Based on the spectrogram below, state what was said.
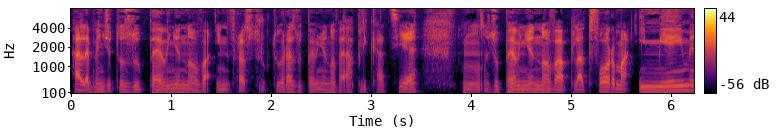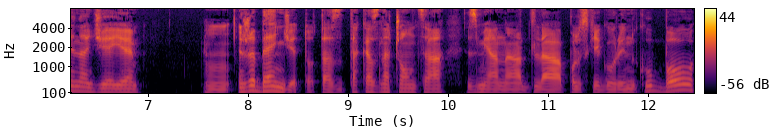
ale będzie to zupełnie nowa infrastruktura, zupełnie nowe aplikacje, mm, zupełnie nowa platforma i miejmy nadzieję, mm, że będzie to ta, taka znacząca zmiana dla polskiego rynku, bo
